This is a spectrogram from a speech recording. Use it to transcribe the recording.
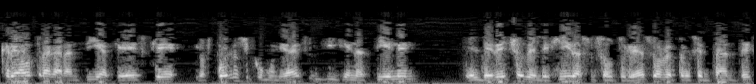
crea otra garantía que es que los pueblos y comunidades indígenas tienen el derecho de elegir a sus autoridades o representantes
